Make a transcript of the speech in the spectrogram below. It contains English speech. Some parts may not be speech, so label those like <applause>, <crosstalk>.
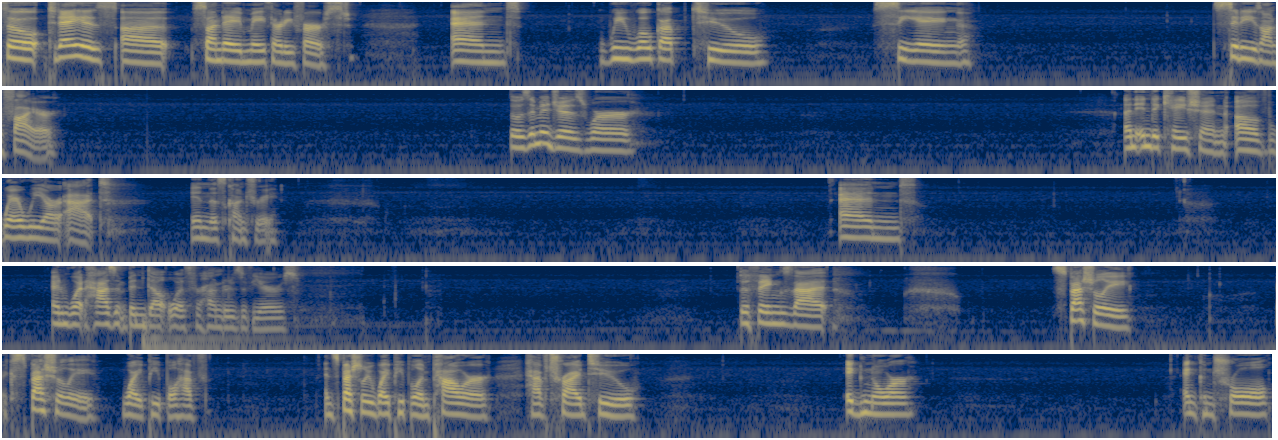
So today is uh, Sunday, May 31st. And we woke up to seeing cities on fire. Those images were an indication of where we are at in this country. And and what hasn't been dealt with for hundreds of years. The things that especially especially white people have and especially white people in power have tried to ignore and control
